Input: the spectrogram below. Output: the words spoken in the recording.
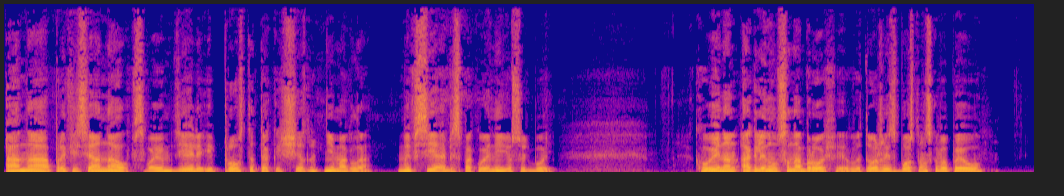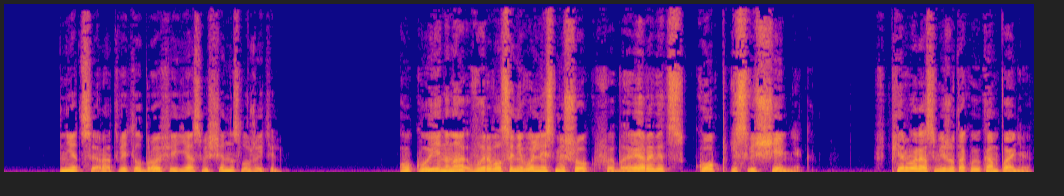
«Она профессионал в своем деле и просто так исчезнуть не могла. Мы все обеспокоены ее судьбой». Куинан оглянулся на Брофи. «Вы тоже из бостонского ПУ?» «Нет, сэр», — ответил Брофи, — «я священнослужитель». У Куинана вырвался невольный смешок. ФБРовец, коп и священник. В первый раз вижу такую компанию.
